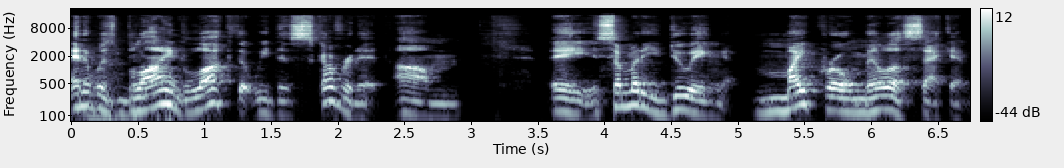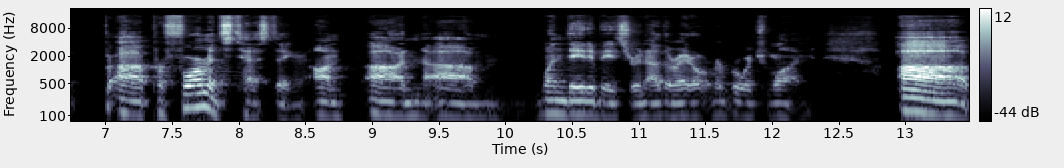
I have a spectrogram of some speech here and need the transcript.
and it was blind luck that we discovered it. Um, a somebody doing micro millisecond uh, performance testing on on um, one database or another. I don't remember which one. Uh,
